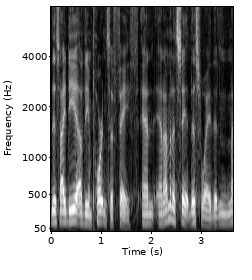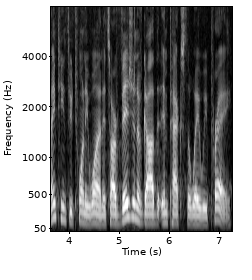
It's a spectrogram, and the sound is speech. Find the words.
this idea of the importance of faith. And, and I'm going to say it this way that in 19 through 21, it's our vision of God that impacts the way we pray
